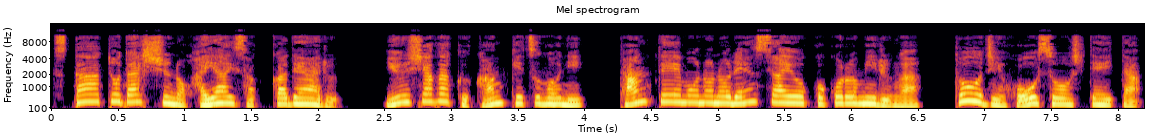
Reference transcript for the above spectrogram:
スタートダッシュの早い作家である。勇者学完結後に探偵物の連載を試みるが、当時放送していた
